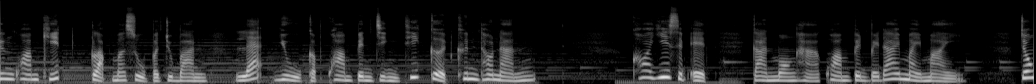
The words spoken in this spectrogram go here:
ดึงความคิดกลับมาสู่ปัจจุบัน และอยู่กับความเป็นจริงที่เกิดขึ้นเท่านั้น ข้อ 21 การมองหาความเป็นไปได้ใหม่ ๆ จง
